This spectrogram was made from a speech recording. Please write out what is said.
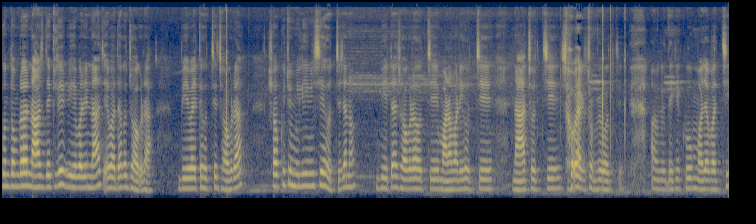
এতক্ষণ তোমরা নাচ দেখলে, বিয়েবাড়ির নাচ, এবার দেখো ঝগড়া। বিয়েবাড়িতে হচ্ছে ঝগড়া। সব কিছু মিলিয়ে মিশিয়ে হচ্ছে, জানো? বিয়েটা ঝগড়া হচ্ছে, মারামারি হচ্ছে, নাচ হচ্ছে, সব একসঙ্গে হচ্ছে। আমি তো দেখে খুব মজা পাচ্ছি।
